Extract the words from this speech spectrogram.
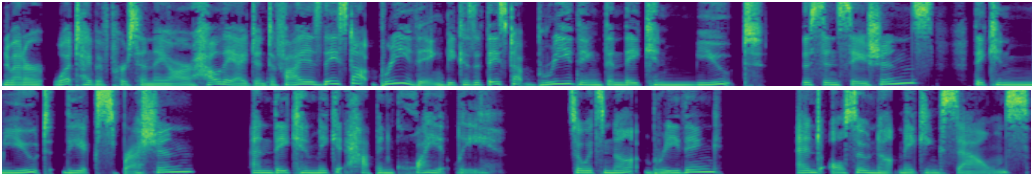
no matter what type of person they are, how they identify, is they stop breathing. Because if they stop breathing, then they can mute the sensations, they can mute the expression, and they can make it happen quietly. So, it's not breathing and also not making sounds.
